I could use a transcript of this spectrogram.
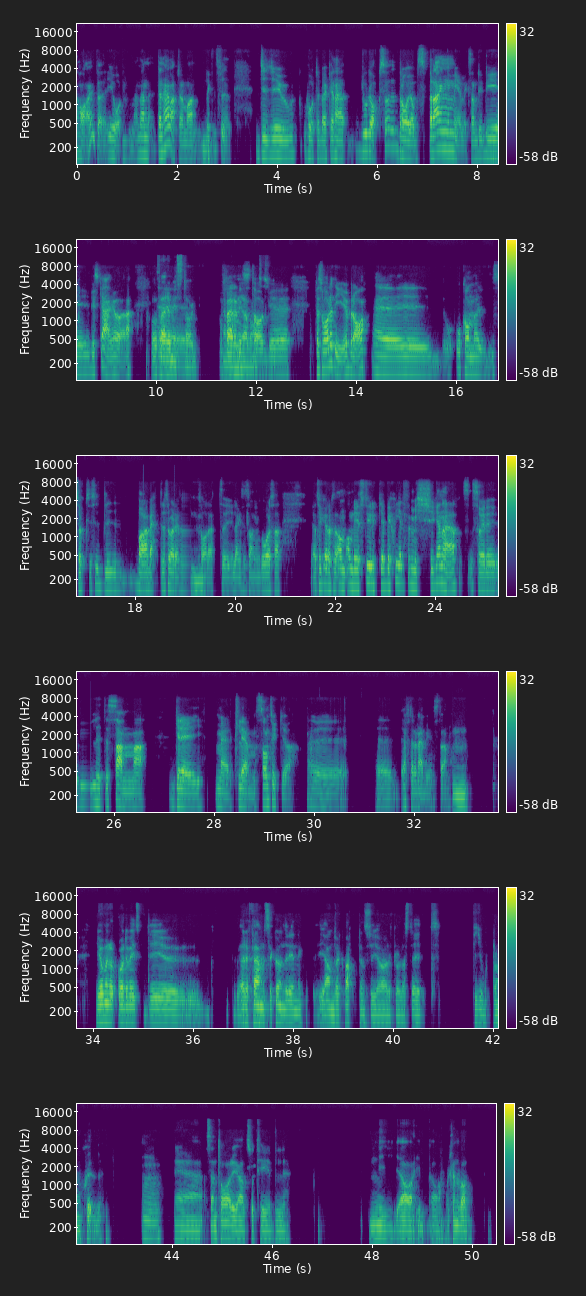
har han inte i år. Men den här matchen var Mm. riktigt fin. DU, quarterbacken här, gjorde också ett bra jobb, sprang mer liksom, det, det, det ska han göra. Och färre misstag. Och färre det misstag. Försvaret är ju bra eh, och- kommer successivt bli bara bättre tror jag det Mm. försvaret eh, ju längre säsongen går. Så jag tycker också om, om det är ett styrkebesked för Michigan här så är det lite samma grej med Clemson tycker jag. Eh, eh, efter den här vinsten. Mm. Jo, men och det, det är ju... Är det fem sekunder in i, i andra kvarten så gör Florida State 14-7. Mm. Eh, sen tar det ju alltså till nio, ja, ja, vad kan det vara?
